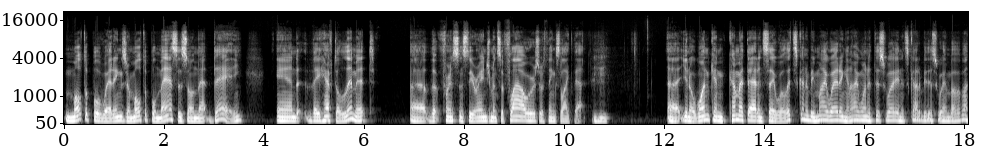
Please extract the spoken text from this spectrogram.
multiple weddings or multiple masses on that day, and they have to limit, uh, the, for instance, the arrangements of flowers or things like that. Uh, you know, one can come at that and say, well, it's going to be my wedding and I want it this way and it's got to be this way and blah, blah, blah.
